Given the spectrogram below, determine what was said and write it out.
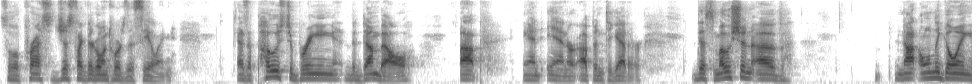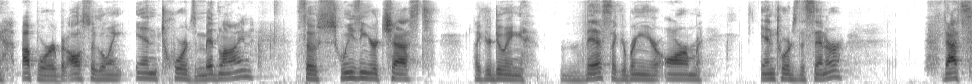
So they'll press just like they're going towards the ceiling, as opposed to bringing the dumbbell up and in or up and together. This motion of not only going upward, but also going in towards midline. So squeezing your chest like you're doing this, like you're bringing your arm in towards the center. That's,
